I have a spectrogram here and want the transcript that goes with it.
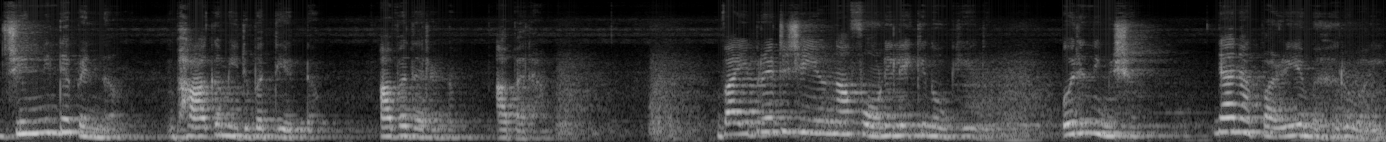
ജിന്നിന്റെ പെണ്ണ് ഭാഗം ഇരുപത്തിയെട്ട് അവതരണം അപര. വൈബ്രേറ്റ് ചെയ്യുന്ന ഫോണിലേക്ക് നോക്കിയത് ഒരു നിമിഷം ഞാൻ ആ പഴയ മെഹറുവായി.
